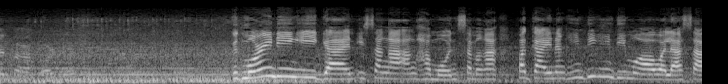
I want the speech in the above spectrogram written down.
dyan pa order. Good morning, Igan. Isa nga ang hamon sa mga pagkain ng hindi-hindi mawawala sa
